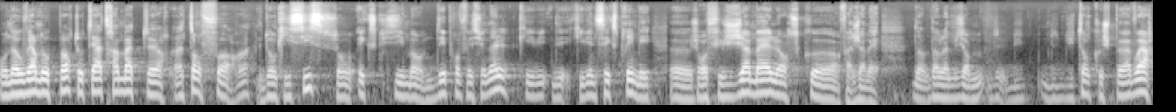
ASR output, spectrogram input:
On a ouvert nos portes au théâtre amateur, un temps fort. Hein. Donc ici, ce sont exclusivement des professionnels qui, qui viennent s'exprimer. Euh, je refuse jamais lorsque, enfin jamais, dans, dans la mesure du du temps que je peux avoir,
